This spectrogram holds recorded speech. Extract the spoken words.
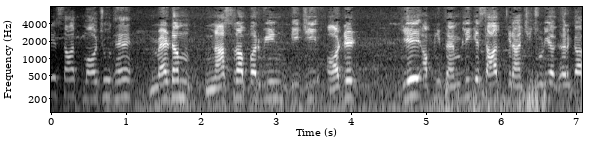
हमारे साथ मौजूद हैं madam Nasra Parveen, DG audit. ये अपनी फैमिली के साथ कराची चिड़ियाघर का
